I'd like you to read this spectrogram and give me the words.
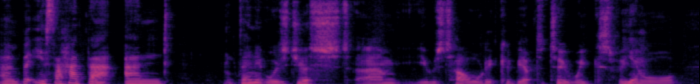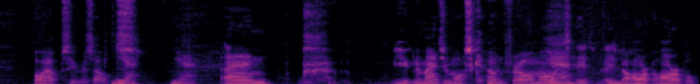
um, but yes i had that and Then it was just um, you was told it could be up to two weeks for Yeah. your biopsy results. yeah yeah And you can imagine what's going through our minds. Yeah. It, it's hor- horrible.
